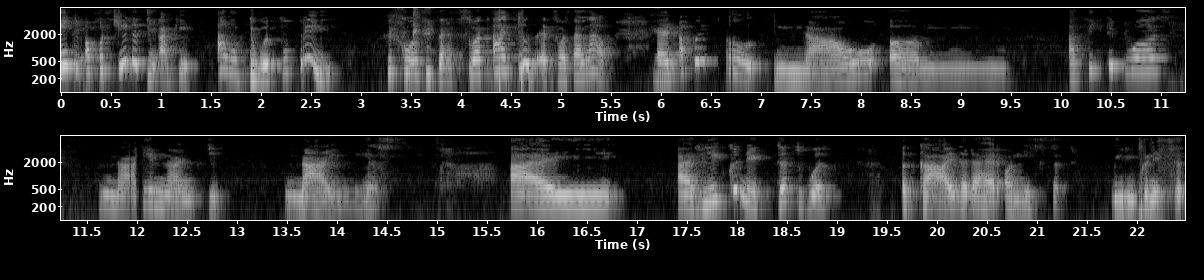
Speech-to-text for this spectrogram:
every opportunity I get, I will do it for free. because okay. that's what I do. That's what I love. Yeah. And up until now, um, I think it was 1999. Yes, I I reconnected with a guy that I had on MXit. We reconnected.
